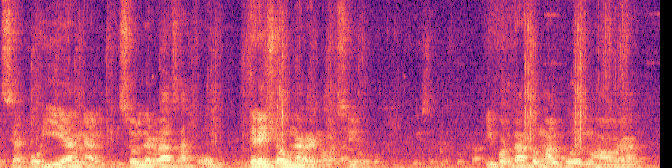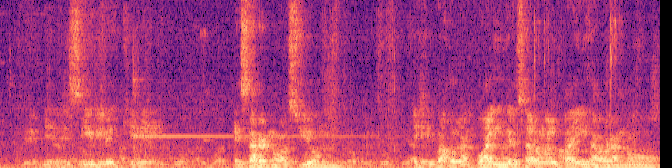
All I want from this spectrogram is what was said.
se acogían al crisol de raza con derecho a una renovación. Y por tanto mal podemos ahora eh, decirles que esa renovación eh, bajo la cual ingresaron al país ahora no,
